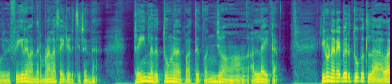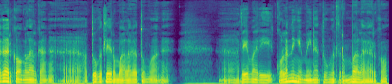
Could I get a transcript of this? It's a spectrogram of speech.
ஒரு ஃபிகரை வந்து ரொம்ப நாளாக சைட் அடிச்சிட்டு இருந்தேன். ட்ரெயினில் அது தூங்கினதை பார்த்து கொஞ்சம் அல்லாயிட்டேன் இன்னும் நிறைய பேர் தூக்கத்தில் அழகாக இருக்கவங்களாம் இருக்காங்க. தூக்கத்துலேயே ரொம்ப அழகாக தூங்குவாங்க. அதே மாதிரி குழந்தைங்க மெயினாக தூங்குறது ரொம்ப அழகாக இருக்கும்.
